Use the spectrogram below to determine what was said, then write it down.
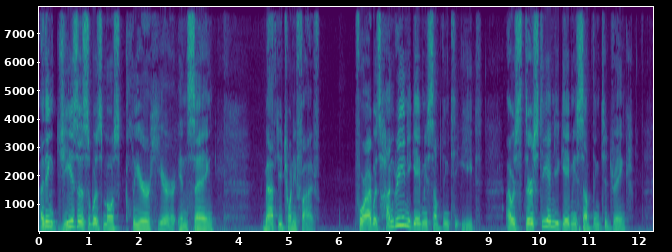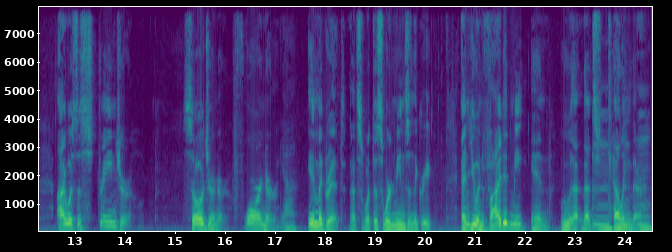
I think Jesus was most clear here in saying, Matthew 25, For I was hungry and you gave me something to eat. I was thirsty and you gave me something to drink. I was a stranger, sojourner, foreigner, Yeah. Immigrant. That's what this word means in the Greek. And you invited me in. Ooh, that, that's Mm, telling there.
